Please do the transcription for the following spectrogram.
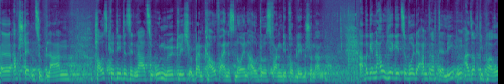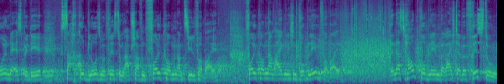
äh, Abständen zu planen, Hauskredite sind nahezu unmöglich und beim Kauf eines neuen Autos fangen die Probleme schon an. Aber genau hier geht sowohl der Antrag der Linken als auch die Parolen der SPD, sachgrundlose Befristung abschaffen, vollkommen am Ziel vorbei, vollkommen am eigentlichen Problem vorbei. Denn das Hauptproblem im Bereich der Befristung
